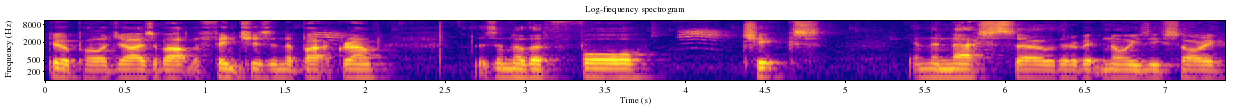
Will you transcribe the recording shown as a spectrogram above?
do apologise about the finches in the background. There's another four chicks in the nest so they're a bit noisy, sorry.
